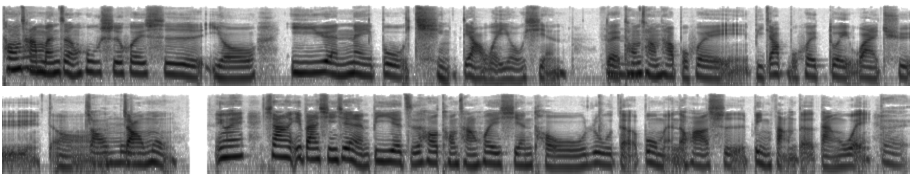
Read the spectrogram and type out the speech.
通常门诊护士会是由医院内部请调为优先。对，通常他不会比较不会对外去呃招募招募，因为像一般新鲜人毕业之后，通常会先投入的部门的话是病房的单位。对，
